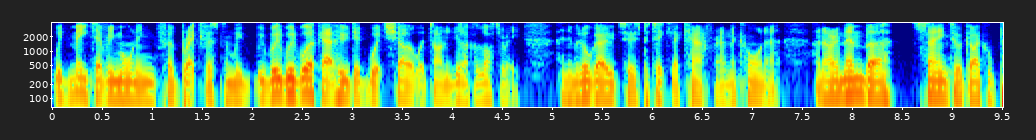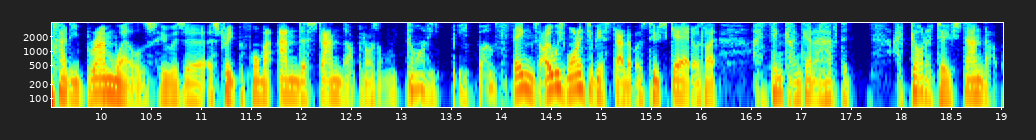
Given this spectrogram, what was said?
would meet every morning for breakfast, and we'd we'd, we'd work out who did which show at what time. and do like a lottery, and then we'd all go to this particular cafe around the corner. And I remember saying to a guy called Paddy Bramwells, who was a, a street performer and a stand up. And I was like, oh my God, he's, he's both things. I always wanted to be a stand up. I was too scared. I was like, I think I'm going to have to, I've got to do stand up.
